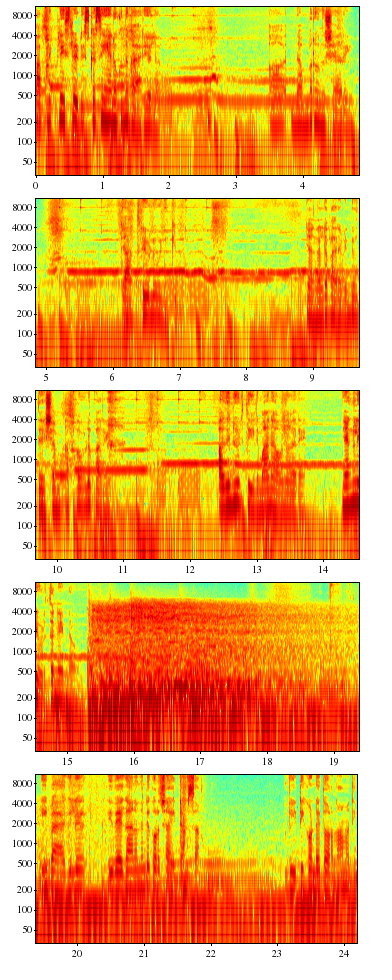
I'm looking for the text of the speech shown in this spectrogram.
പബ്ലിക് പ്ലേസിൽ ഡിസ്കസ് ചെയ്യാനൊക്കുന്ന കാര്യമല്ല. ആ നമ്പർ ഒന്ന് ഷെയർ ചെയ്യും. രാത്രിയുള്ള വിളിക്കും. ഞങ്ങളുടെ വരവിന്റെ ഉദ്ദേശം അപ്പോൾ അവൾ പറയും. അതിനൊരു തീരുമാനമാവുന്നവരെ ഞങ്ങൾ ഇവിടെ തന്നെ ഉണ്ടാവും. ഈ ബാഗിൽ വിവേകാനന്ദന്റെ കുറച്ച് ഐറ്റംസാ വീട്ടിൽ കൊണ്ടേ തുറന്നാൽ മതി.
